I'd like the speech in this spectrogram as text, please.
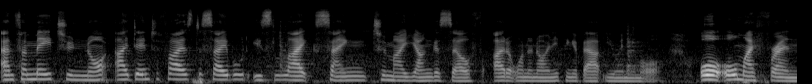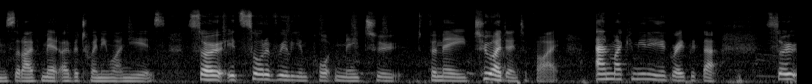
And for me to not identify as disabled is like saying to my younger self, I don't want to know anything about you anymore, or all my friends that I've met over 21 years. So it's sort of really important me to, for me to identify. And my community agreed with that. So,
